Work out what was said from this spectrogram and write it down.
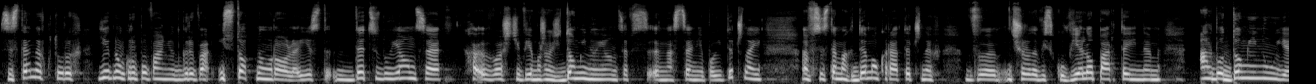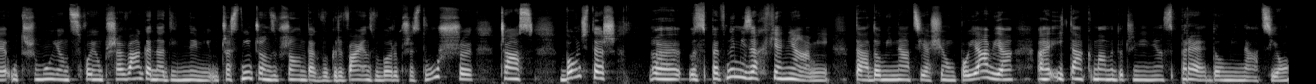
systemy, w których jedno grupowanie odgrywa istotną rolę, jest decydujące, właściwie można być dominujące na scenie politycznej, w systemach demokratycznych, w środowisku wielopartyjnym, albo dominuje, utrzymując swoją przewagę nad innymi, uczestnicząc w rządach, wygrywając wybory przez dłuższy czas, bądź też E, z pewnymi zachwianiami ta dominacja się pojawia e, i tak mamy do czynienia z predominacją,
